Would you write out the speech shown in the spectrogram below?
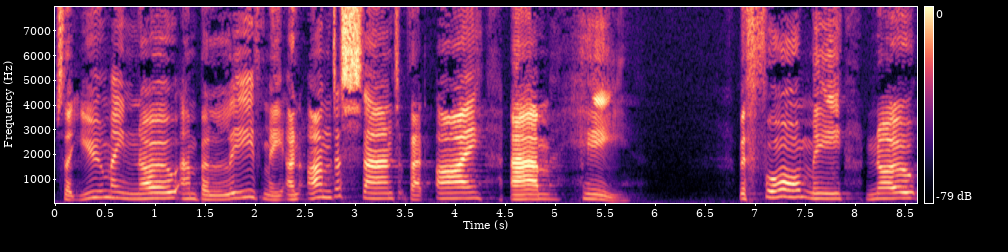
so that you may know and believe me and understand that I am He. Before me, no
